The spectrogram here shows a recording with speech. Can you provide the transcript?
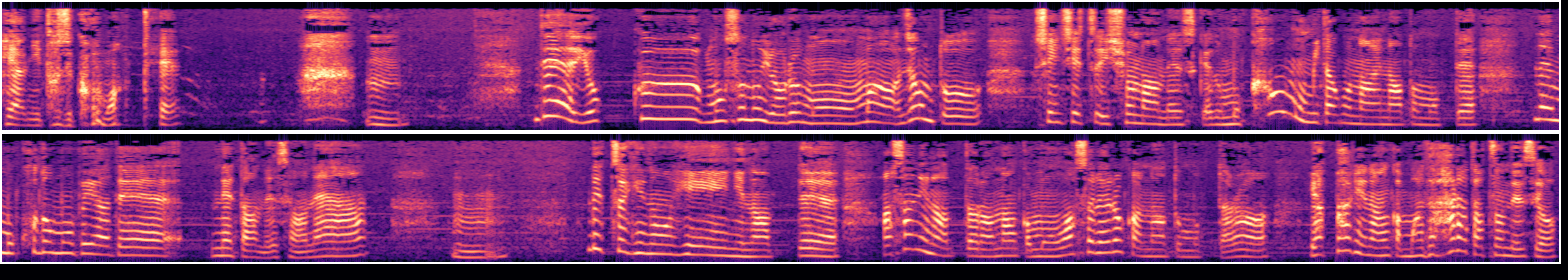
部屋に閉じこもって。うん。で翌もその夜もまあジョンと寝室一緒なんですけども顔も見たくないなと思って。でもう子供部屋で寝たんですよね。うん。で次の日になって朝になったらなんかもう忘れるかなと思ったらやっぱりなんかまだ腹立つんですよ。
